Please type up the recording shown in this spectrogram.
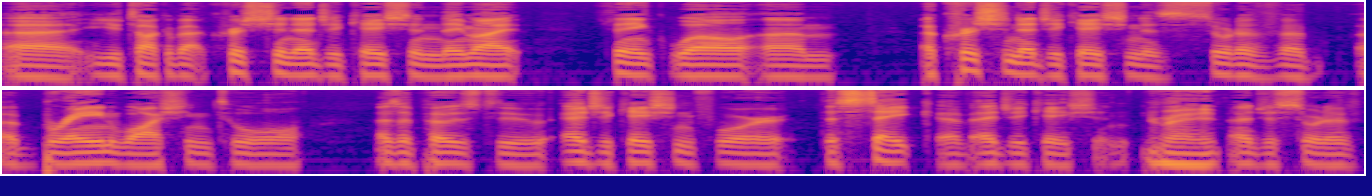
uh, you talk about Christian education, they might think, well, um, a Christian education is sort of a, a brainwashing tool as opposed to education for the sake of education. Right. Uh, just sort of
